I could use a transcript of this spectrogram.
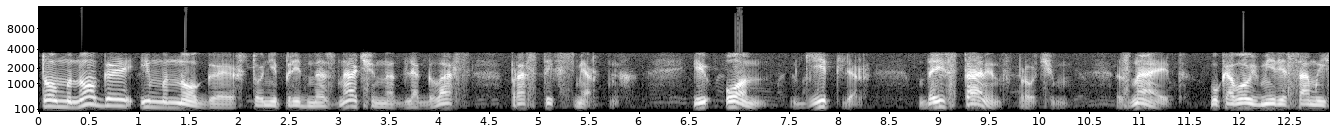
то многое и многое, что не предназначено для глаз простых смертных. И он, Гитлер, да и Сталин, впрочем, знает, у кого в мире самый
